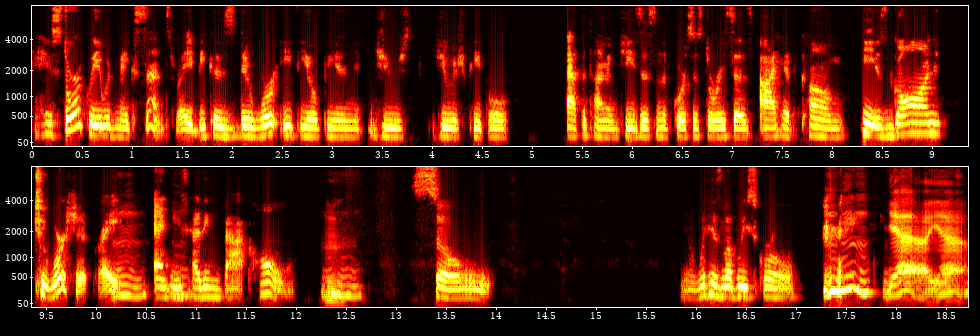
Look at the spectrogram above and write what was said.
historically it would make sense right because there were ethiopian jewish jewish people at the time of jesus and of course the story says i have come he is gone to worship right Mm, and he's mm. heading back home mhm, so you know with his lovely scroll mhm. Yeah, yeah.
